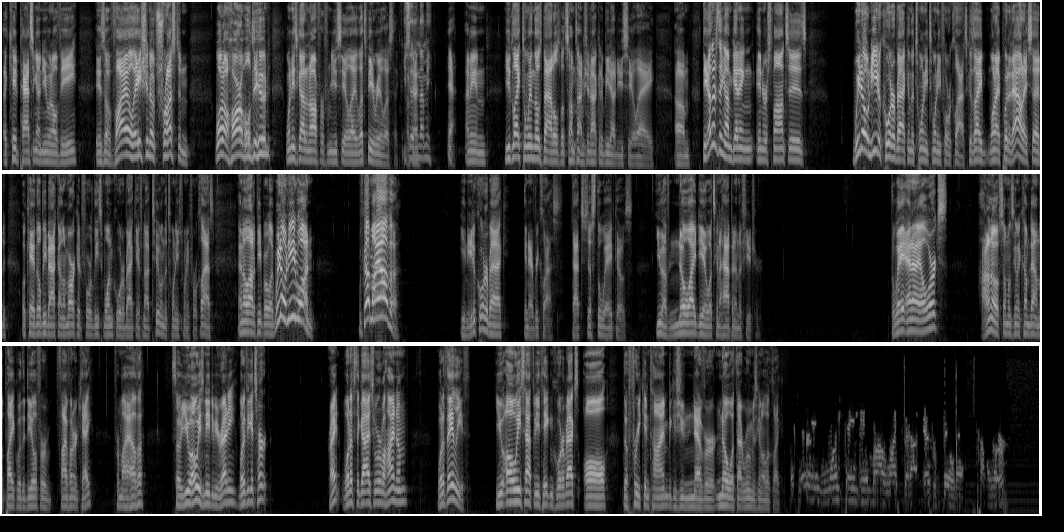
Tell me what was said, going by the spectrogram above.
a kid passing on UNLV is a violation of trust and what a horrible dude when he's got an offer from UCLA? Let's be realistic. You said it, not me. Yeah. I mean, you'd like to win those battles, but sometimes you're not going to beat out UCLA. Um, the other thing I'm getting in response is we don't need a quarterback in the 2024 class because I when I put it out, I said, okay, they'll be back on the market for at least one quarterback, if not two, in the 2024 class. And a lot of people are like, we don't need one. We've got Maiava. You need a quarterback in every class. That's just the way it goes. You have no idea what's going to happen in the future. The way NIL works, I don't know if someone's going to come down the pike with a deal for 500K for Maiava. So you always need to be ready. What if he gets hurt? Right? What if the guys who are behind him, what if they leave? You always have to be taking quarterbacks all the freaking time because you never know what that room is going to look like. There ain't one thing in my life that I ever felt that power.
